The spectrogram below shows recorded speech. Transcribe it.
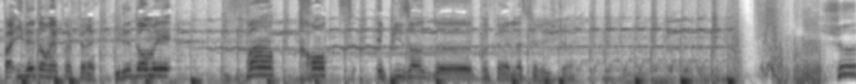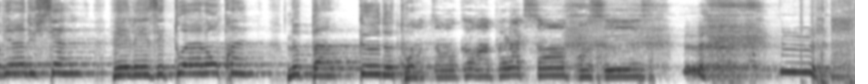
Enfin, il est dans mes préférés. Il est dans mes 20, 30 épisodes euh, préférés de la série, je dirais. Je viens du ciel et les étoiles entraînent ne parle que de toi. J'entends encore un peu l'accent, Francis.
